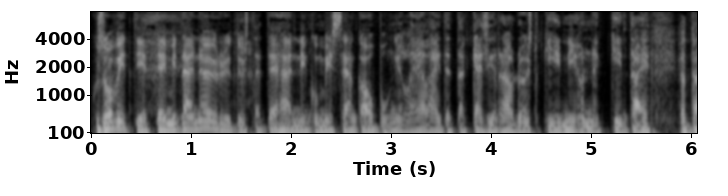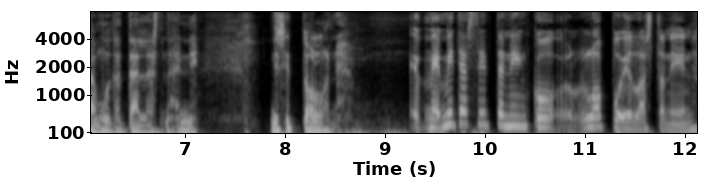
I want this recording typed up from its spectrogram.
Kun sovittiin, että ei mitään nöyrytystä tehdä niin kuin missään kaupungilla ja laiteta käsiraudoista kiinni jonnekin tai jotain muuta tällaista näin, niin, niin sitten tollanen. Mitä sitten niin kuin loppuillasta, niin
